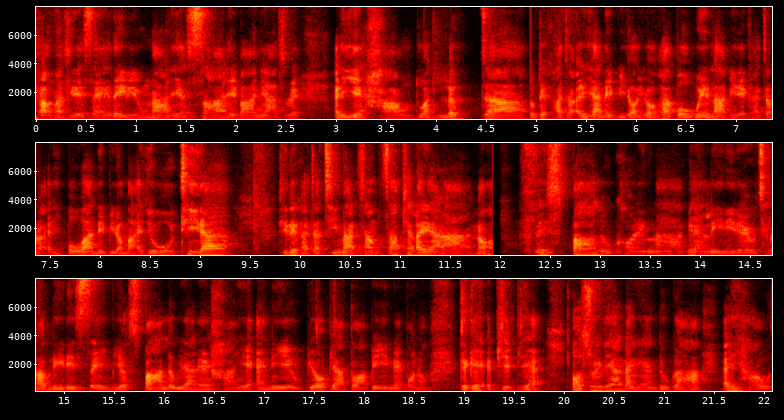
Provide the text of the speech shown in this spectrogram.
ခြေထောက်မှာရှိတဲ့ဆန်ရဲသိပ်တွေကိုငါးတွေကစားတယ်ပါညာဆိုတော့အဲ့ဒီရဲ့ဟာကို तू ကလုတ်တာလုတ်တဲ့ခါကျအဲ့ဒီကနေပြီးတော့ယောဂပိုးဝင်လာပြီးတဲ့ခါကျတော့အဲ့ဒီပိုးကနေပြီးတော့မှအယိုးကိုထိတာထိတဲ့ခါကျထိမှတခြားစဖြတ်လိုက်ရတာနော် face spa လို့ခေါ်တဲ့ငါးကန်လေးတွေကို6လောက်လေးတွေစိန်ပြီးတော့ spa လုပ်ရတဲ့ဟာရဲ့အန်ဒီကိုပြောပြသွားပေးနေပေါ့နော်တကယ်အဖြစ်ပြက် Australia နိုင်ငံသူကအဲ့ဒီဟာကို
